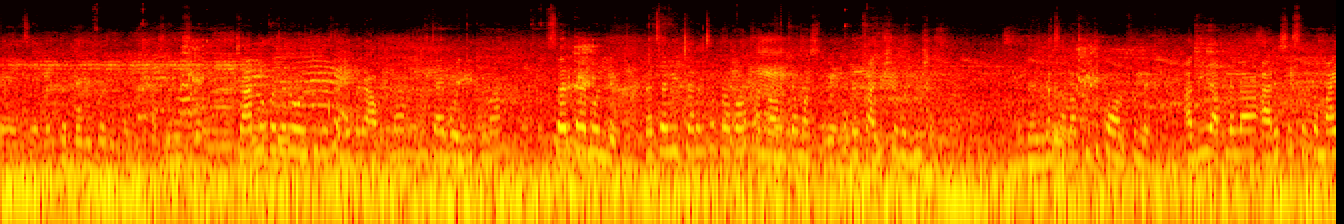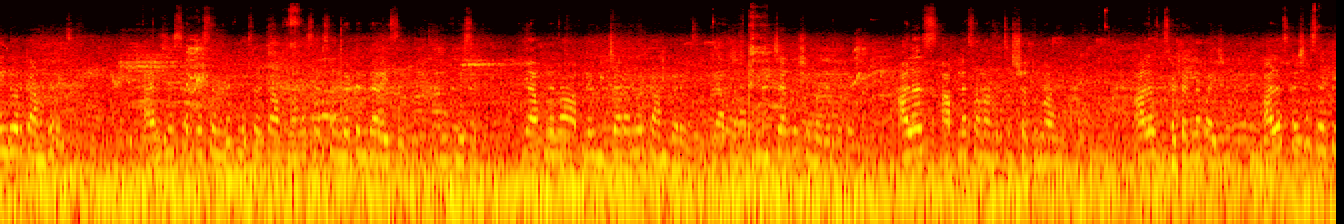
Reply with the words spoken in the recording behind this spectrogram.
यायचं नंतर बघू कधी. असं नसतं. चार लोक जरी ओळखीचे झाले तर आपला मी काय बोलते किंवा सर काय बोलले त्याचा विचारांचा प्रभाव हा लॉंग टर्म असतो. एखाद्याचं आयुष्य बदलू शकतो. धनगर समाज किती पॉवरफुल आहे. आधी आपल्याला आर एस एससारखं माइंडवर काम करायचं. आर एस एससारख्या संघटनेसारखं आपल्याला सर संघटन करायचं. की आपल्याला आपल्या विचारांवर काम करायचं की आपण आपले विचार कसे बदलले पाहिजे. आळस आपल्या समाजाचा शत्रू आहे. आळस झटकला पाहिजे. आळस कशासाठी?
